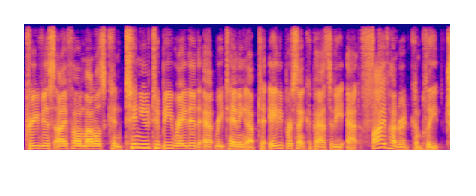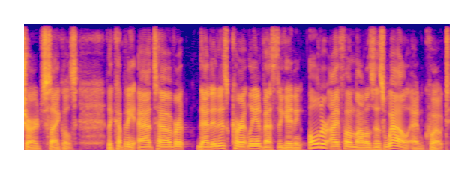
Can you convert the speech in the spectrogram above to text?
Previous iPhone models continue to be rated at retaining up to 80% capacity at 500 complete charge cycles. The company adds, however, that it is currently investigating older iPhone models as well, end quote.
